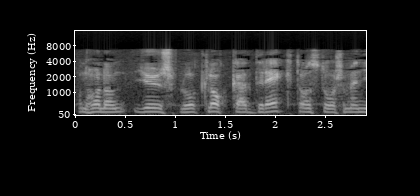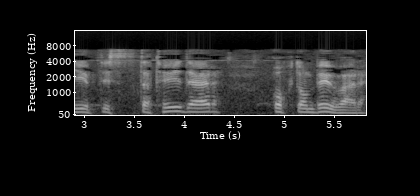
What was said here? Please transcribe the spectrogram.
Hon har någon ljusblå klocka dräkt. Hon står som en egyptisk staty där. Och de buar.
